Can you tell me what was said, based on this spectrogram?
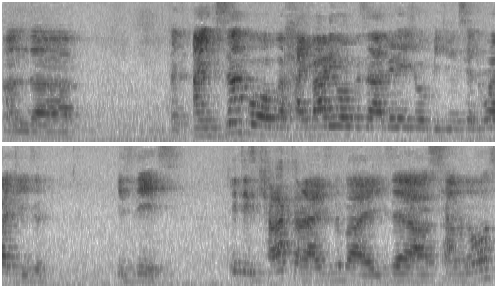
And uh, an example of a high value of the average of between centrality is, is this. It is characterized by the some nodes,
